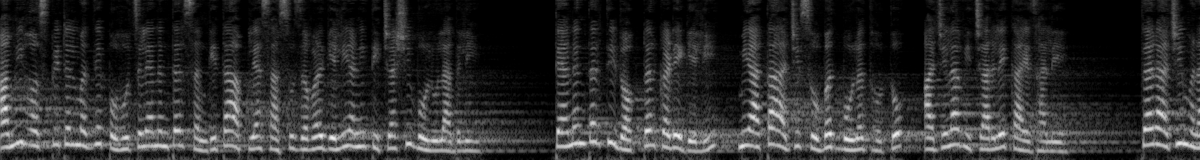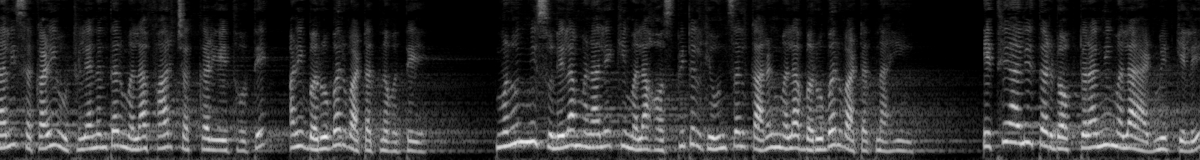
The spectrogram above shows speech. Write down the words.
आम्ही हॉस्पिटलमध्ये पोहोचल्यानंतर संगीता आपल्या सासूजवळ गेली आणि तिच्याशी बोलू लागली. त्यानंतर ती डॉक्टरकडे गेली. मी आता आजी सोबत बोलत होतो. आजीला विचारले काय झाले. तर आजी म्हणाली सकाळी उठल्यानंतर मला फार चक्कर येत होते आणि बरोबर वाटत नव्हते. म्हणून मी सुनेला म्हणाले की मला हॉस्पिटल घेऊन चल कारण मला बरोबर वाटत नाही. इथे आले तर डॉक्टरांनी मला ऍडमिट केले.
